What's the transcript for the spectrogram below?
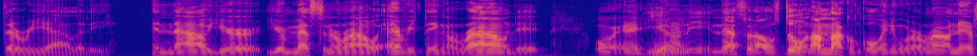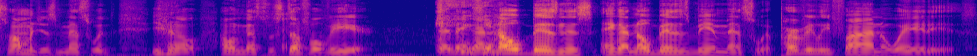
the reality. And now you're you're messing around with everything around it. Or and, you know what I mm-hmm. mean? And that's what I was doing. I'm not gonna go anywhere around there. So I'm gonna just mess with you know, I'm gonna mess with stuff over here. That ain't got Yeah. no business, ain't got no business being messed with. Perfectly fine the way it is.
